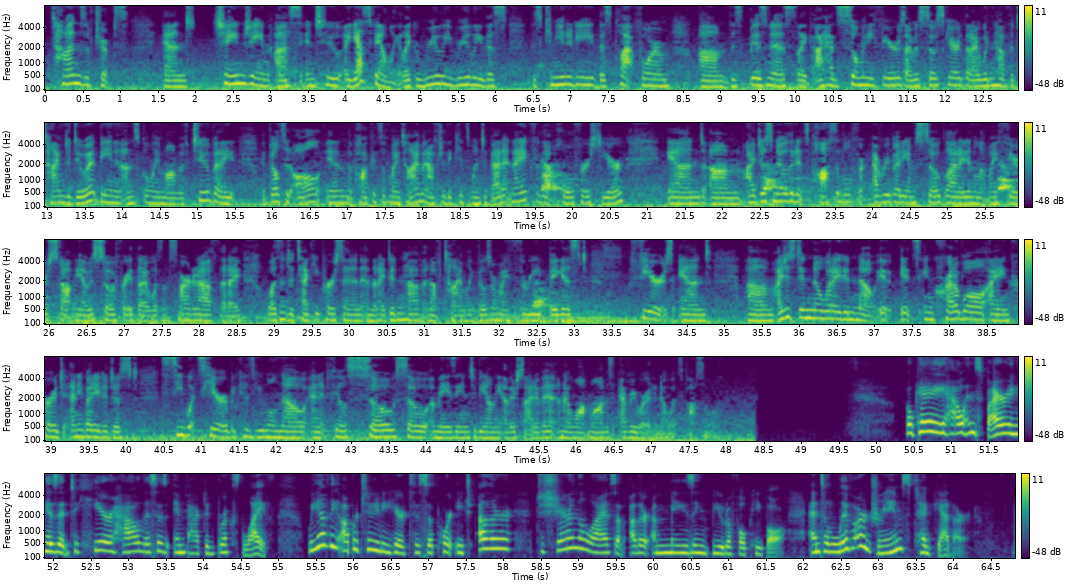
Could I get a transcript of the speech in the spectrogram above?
tons of trips and changing us into a yes family like really really this this community this platform um, this business like i had so many fears i was so scared that i wouldn't have the time to do it being an unschooling mom of two but i i built it all in the pockets of my time and after the kids went to bed at night for that whole first year and um, I just know that it's possible for everybody. I'm so glad I didn't let my fears stop me. I was so afraid that I wasn't smart enough, that I wasn't a techie person, and that I didn't have enough time. Like, those were my three biggest fears. And um, I just didn't know what I didn't know. It, it's incredible. I encourage anybody to just see what's here because you will know, and it feels so, so amazing to be on the other side of it. And I want moms everywhere to know what's possible. Okay, how inspiring is it to hear how this has impacted Brooke's life? We have the opportunity here to support each other, to share in the lives of other amazing, beautiful people, and to live our dreams together.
